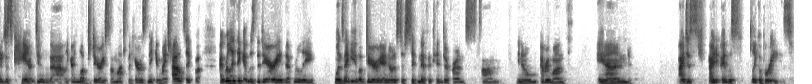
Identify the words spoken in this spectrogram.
I just can't do that. Like, I loved dairy so much, but here I was making my child sick. But I really think it was the dairy that really, once I gave up dairy, I noticed a significant difference, um, you know, every month. And I just, I, it was like a breeze.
